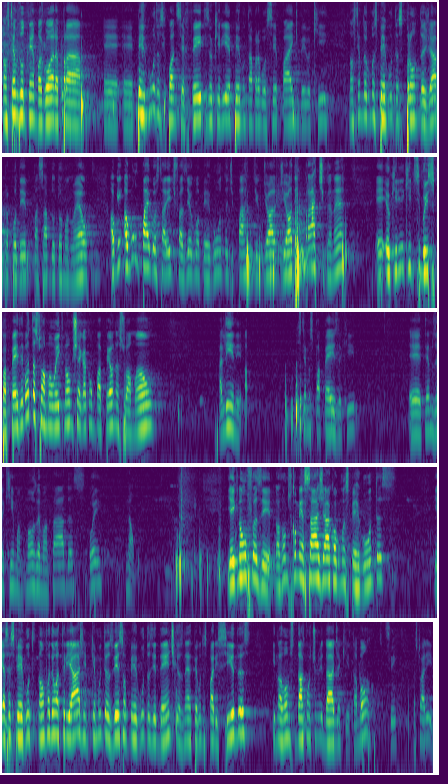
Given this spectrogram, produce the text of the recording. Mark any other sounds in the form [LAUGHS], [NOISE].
Nós temos um tempo agora para é, é, perguntas que podem ser feitas. Eu queria perguntar para você, pai, que veio aqui. Nós temos algumas perguntas prontas já para poder passar para o doutor Manuel. Alguém, algum pai gostaria de fazer alguma pergunta de, parte, de, de, de ordem prática, né? É, eu queria que distribuísse os papéis. Levanta a sua mão aí, que nós vamos chegar com o papel na sua mão. Aline, nós temos papéis aqui. É, temos aqui mãos levantadas. Oi? Não. E aí o que nós vamos fazer? Nós vamos começar já com algumas perguntas. E essas perguntas, nós vamos fazer uma triagem, porque muitas vezes são perguntas idênticas, né? perguntas parecidas. E nós vamos dar continuidade aqui, tá bom? Sim. Pastor Ari,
